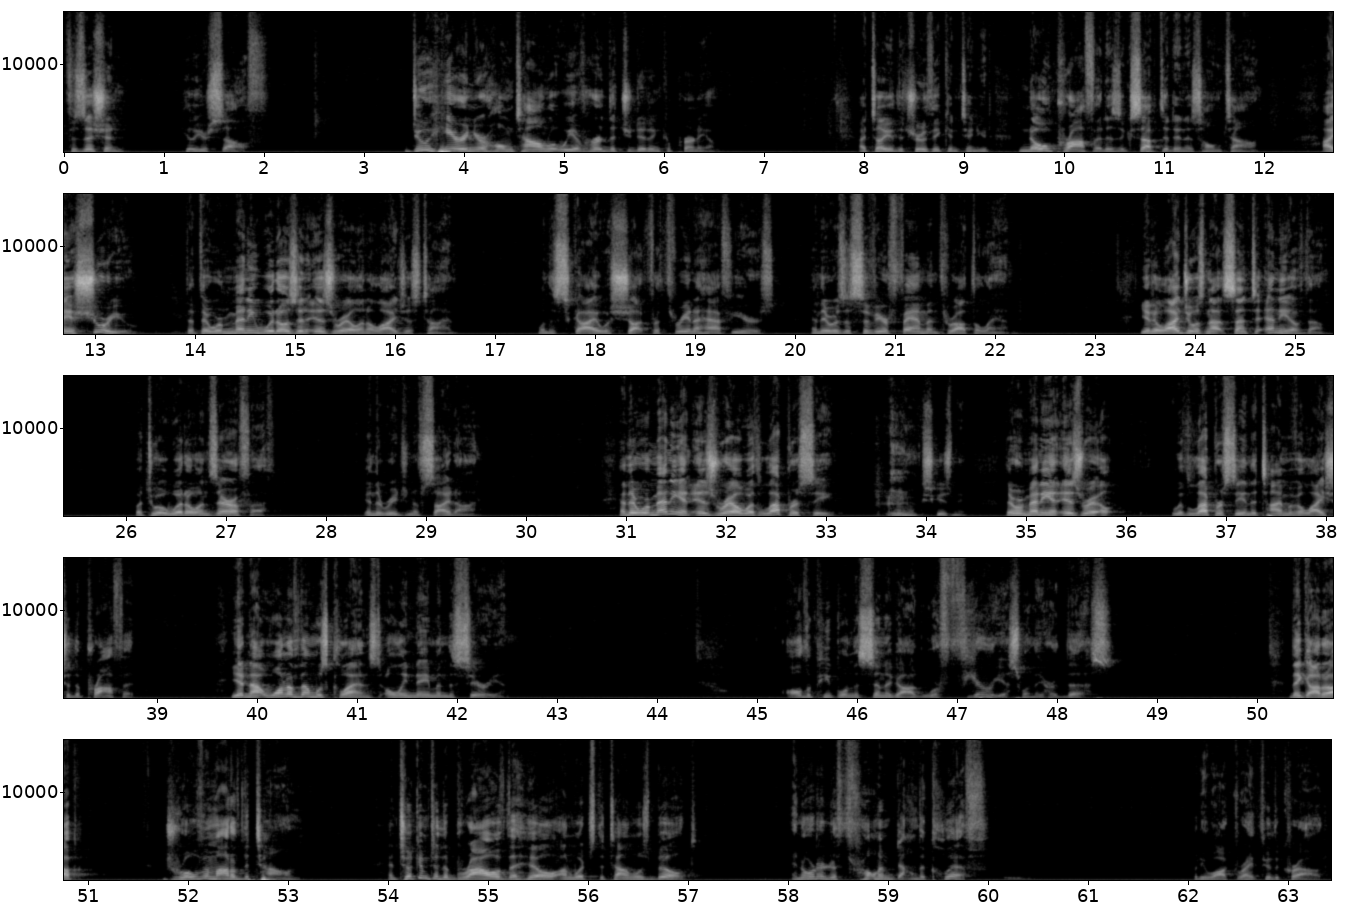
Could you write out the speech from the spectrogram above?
Physician, heal yourself. Do here in your hometown what we have heard that you did in Capernaum. I tell you the truth, he continued, no prophet is accepted in his hometown. I assure you, that there were many widows in Israel in Elijah's time, when the sky was shut for three and a half years, and there was a severe famine throughout the land. Yet Elijah was not sent to any of them, but to a widow in Zarephath, in the region of Sidon. And there were many in Israel with leprosy. excuse me. There were many in Israel with leprosy in the time of Elisha the prophet. Yet not one of them was cleansed, only Naaman the Syrian all the people in the synagogue were furious when they heard this. They got up, drove him out of the town, and took him to the brow of the hill on which the town was built in order to throw him down the cliff. But he walked right through the crowd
